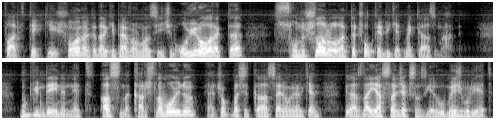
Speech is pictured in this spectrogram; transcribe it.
Fatih Tekke'yi şu ana kadarki performansı için oyun olarak da sonuçlar olarak da çok tebrik etmek lazım abi. Bugün de yine net aslında karşılama oyunu. Yani çok basit Galatasaray oynarken biraz daha yaslanacaksınız geri bu mecburiyet.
